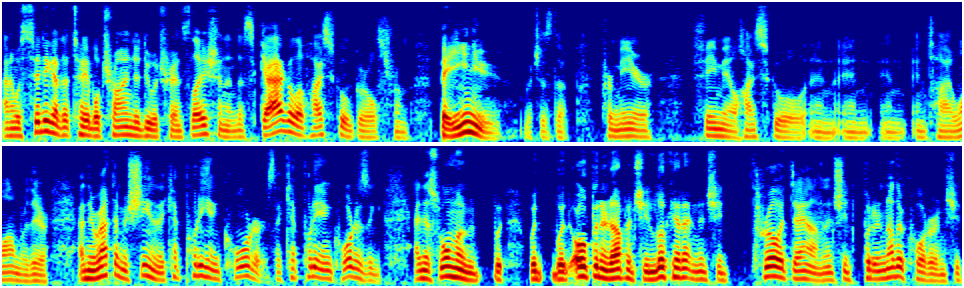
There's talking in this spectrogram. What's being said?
And I was sitting at a table trying to do a translation, and this gaggle of high school girls from Beinu, which is the premier female high school in, in, in, in, Taiwan were there. And they were at the machine and they kept putting in quarters. They kept putting in quarters. And, and this woman would, would, would open it up and she'd look at it and then she'd throw it down. And she'd put in another quarter and she'd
